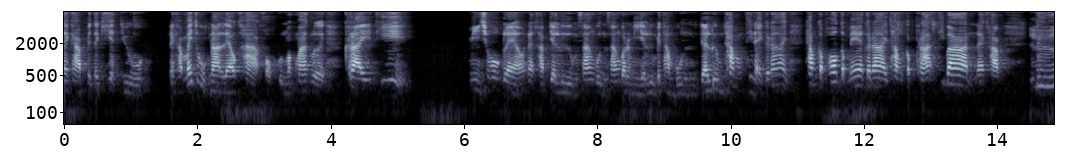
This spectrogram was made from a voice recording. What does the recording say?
นะครับ เป็นตะเคียดอยู่นะครับ ไม่ถูกนานแล้วค่ะขอบคุณมาก ๆเลย ใครที่มีโชคแล้วนะครับ อย่าลืมสร้างบุญสร้างบารมีอย่าลืมไปทำบุญ อย่าลืมทำที่ไหนก็ได้ทำกับพ่อกับแม่ก็ได้ทำกับพระที่บ้านนะครับ หรือ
